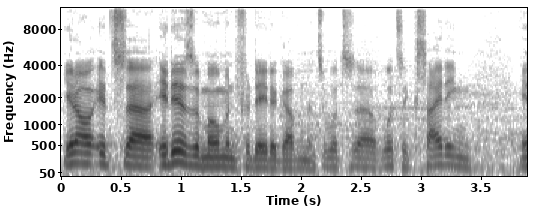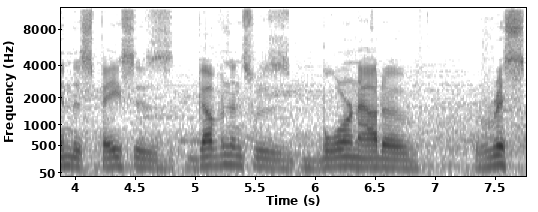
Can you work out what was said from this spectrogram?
You know, it's, uh, it is a moment for data governance. What's, uh, what's exciting in this space is governance was born out of risk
